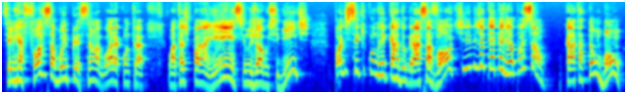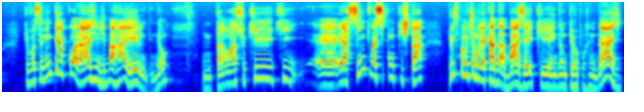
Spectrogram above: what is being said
Se ele reforça essa boa impressão agora contra o Atlético Paranaense nos jogos seguintes, pode ser que quando o Ricardo Graça volte, ele já tenha perdido a posição. O cara tá tão bom que você nem tem a coragem de barrar ele, entendeu? Então acho que, que é, é, assim que vai se conquistar, principalmente a molecada da base aí que ainda não teve oportunidade,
